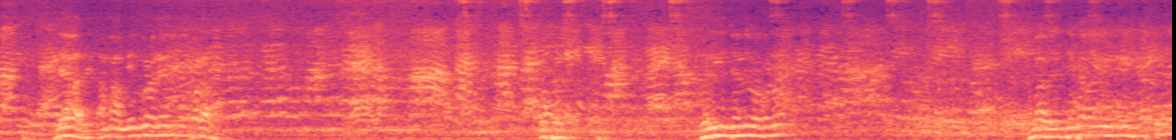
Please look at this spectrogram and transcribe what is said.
మంగళం లేవాలి అమ్మ మీరు కూడా లేచి నిలబడాలి ఓకే. వెలిగించండి ఒకడు అమ్మ దీపాలు వెలిగించండి.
